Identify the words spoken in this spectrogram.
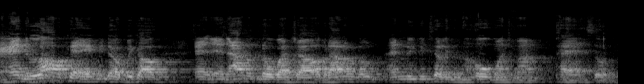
And the law came, you know, because, and, and I don't know about y'all, but I don't know, I need to be telling you a whole bunch of my past, so.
